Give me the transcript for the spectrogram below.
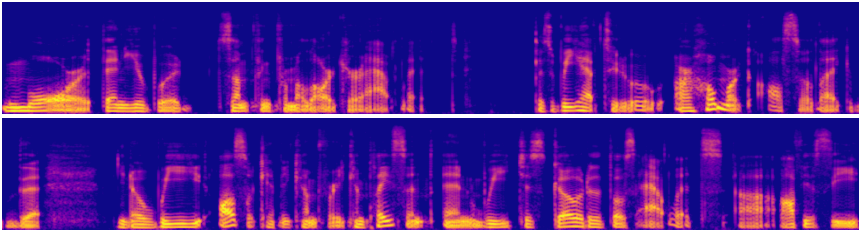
more than you would something from a larger outlet because we have to do our homework also like the you know, we also can become very complacent and we just go to those outlets, uh, obviously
